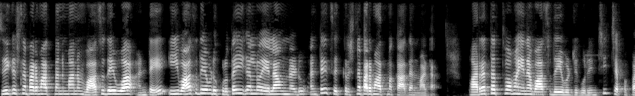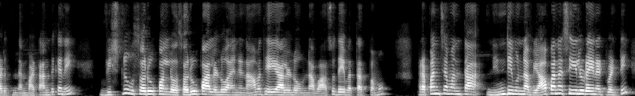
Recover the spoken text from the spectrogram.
శ్రీకృష్ణ పరమాత్మని మనం వాసుదేవ అంటే ఈ వాసుదేవుడు కృతయుగంలో ఎలా ఉన్నాడు అంటే శ్రీ కృష్ణ పరమాత్మ కాదనమాట. పరతత్వమైన వాసుదేవుడి గురించి చెప్పబడుతుంది అనమాట అందుకని విష్ణువు స్వరూపంలో స్వరూపాలలో ఆయన నామధేయాలలో ఉన్న వాసుదేవ తత్వము ప్రపంచమంతా నిండి ఉన్న వ్యాపనశీలుడైనటువంటి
